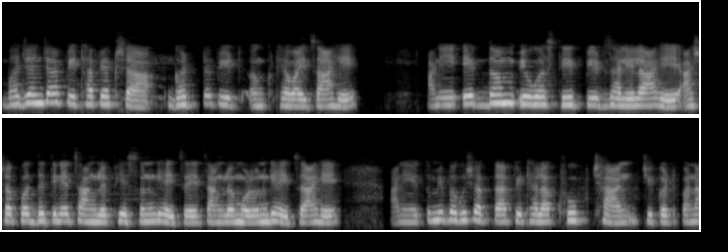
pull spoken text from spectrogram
भज्यांच्या पिठापेक्षा घट्ट पीठ ठेवायचं आहे. आणि एकदम व्यवस्थित पीठ झालेलं आहे. अशा पद्धतीने चांगलं फेसून घ्यायचं आहे चांगलं मळून घ्यायचं आहे. आणि तुम्ही बघू शकता पिठाला खूप छान चिकटपणा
